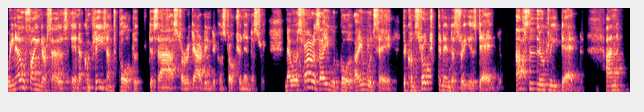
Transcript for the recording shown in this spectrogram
we now find ourselves in a complete and total disaster regarding the construction industry. Now, as far as I would go, I would say the construction industry is dead, absolutely dead. And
